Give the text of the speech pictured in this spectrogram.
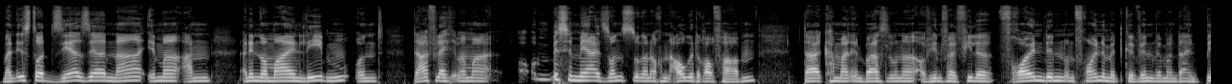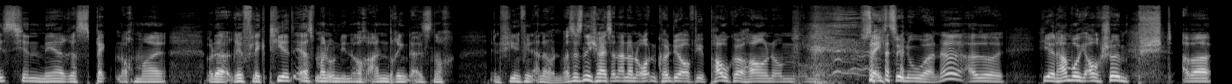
man ist dort sehr, sehr nah immer an, an dem normalen Leben und da vielleicht immer mal ein bisschen mehr als sonst sogar noch ein Auge drauf haben. Da kann man in Barcelona auf jeden Fall viele Freundinnen und Freunde mitgewinnen, wenn man da ein bisschen mehr Respekt nochmal oder reflektiert erstmal und ihn auch anbringt als noch in vielen, vielen anderen Orten. Was es nicht heißt, an anderen Orten könnt ihr auf die Pauke hauen um, um 16 Uhr. Ne? Also hier in Hamburg auch schön, pst, aber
